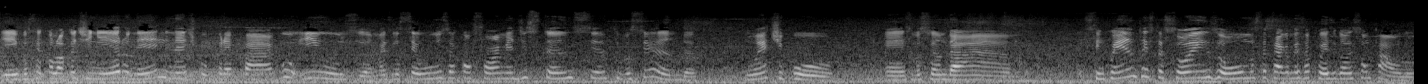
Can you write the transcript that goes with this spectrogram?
e aí você coloca dinheiro nele, né, tipo pré-pago e usa, mas você usa conforme a distância que você anda. Não é tipo, é, se você andar 50 estações ou uma, você paga a mesma coisa igual em São Paulo.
